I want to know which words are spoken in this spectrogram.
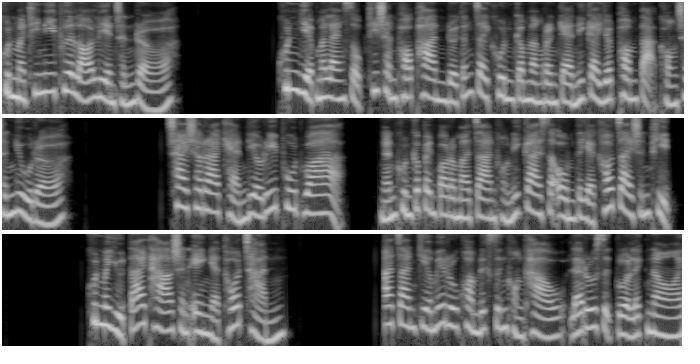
คุณมาที่นี่เพื่อล้อเลียนฉันเหรอ คุณเหยียบแมลงศพที่ฉันเพาะพันธุ์โดยตั้งใจคุณกำลังรังแกนิกายยศพอมตะของฉันอยู่เหรอ ชายชราแขนเดียวรีพูดว่า งั้นคุณก็เป็นปรมาจารย์ของนิกายสะอมแต่อย่าเข้าใจฉันผิด คุณมาอยู่ใต้เท้าฉันเองอย่าโทษฉัน อาจารย์เกียวไม่รู้ความลึกซึ้งของเขา และรู้สึกกลัวเล็กน้อย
